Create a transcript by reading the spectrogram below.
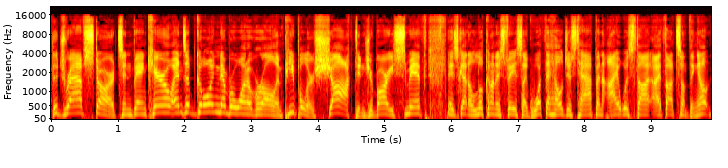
The draft starts and Bancaro ends up going number one overall, and people are shocked. And Jabari Smith has got a look on his face like, what the hell just happened? I was thought I thought something else.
